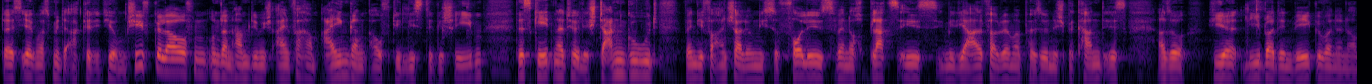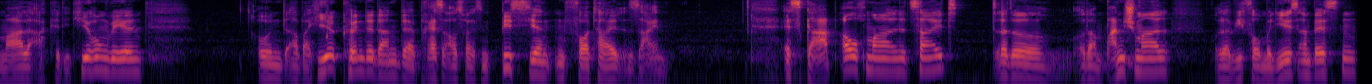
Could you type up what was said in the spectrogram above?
Da ist irgendwas mit der Akkreditierung schiefgelaufen und dann haben die mich einfach am Eingang auf die Liste geschrieben. Das geht natürlich dann gut, wenn die Veranstaltung nicht so voll ist, wenn noch Platz ist, im Idealfall, wenn man persönlich bekannt ist. Also hier lieber den Weg über eine normale Akkreditierung wählen. Und aber hier könnte dann der Presseausweis ein bisschen ein Vorteil sein. Es gab auch mal eine Zeit, also, oder manchmal, oder wie formuliere ich es am besten?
